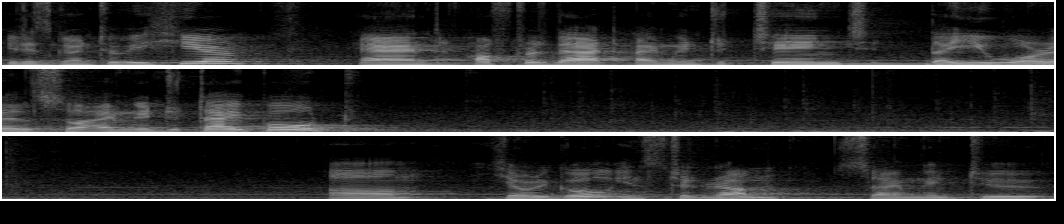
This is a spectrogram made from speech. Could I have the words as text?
it is going to be here. And after that I'm going to change the URL so I'm going to type out um, here we go Instagram. So I'm going to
